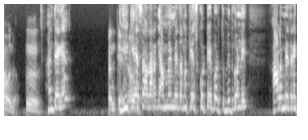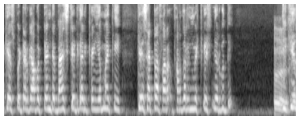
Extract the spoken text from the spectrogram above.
అవును. అంతేగా? అంతే. ఈ. కేసు ఆధారంగా అమ్మాయి మీద ఉన్న కేసు కొట్టేయబడుతుంది ఎందుకండి వాళ్ళ మీదనే కేసు పెట్టారు కాబట్టి అంటే మ్యాజిస్ట్రేట్ గారికి ఈ అమ్మాయికి కేసు ఎట్లా ఫర్- ఫర్దర్ ఇన్వెస్టిగేషన్ జరుగుద్ది. ఈ కేసు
